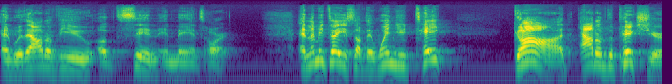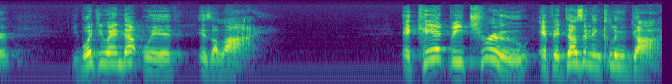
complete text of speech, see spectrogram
and without a view of sin in man's heart. And let me tell you something when you take God out of the picture, what you end up with is a lie. It can't be true if it doesn't include God.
